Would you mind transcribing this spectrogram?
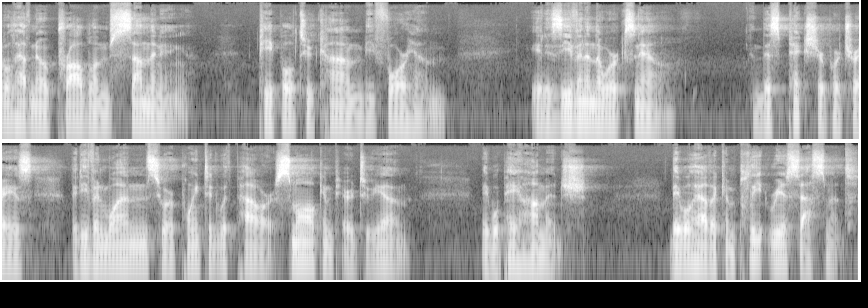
will have no problem summoning people to come before Him. It is even in the works now. And this picture portrays that even ones who are appointed with power, small compared to him, they will pay homage. They will have a complete reassessment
